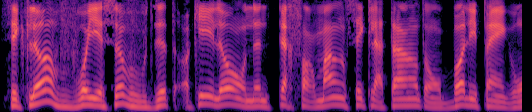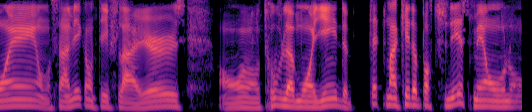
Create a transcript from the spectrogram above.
C'est que là, vous voyez ça, vous vous dites, OK, là, on a une performance éclatante, on bat les pingouins, on s'en vient contre les Flyers, on, trouve le moyen de peut-être manquer d'opportunisme, mais on,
